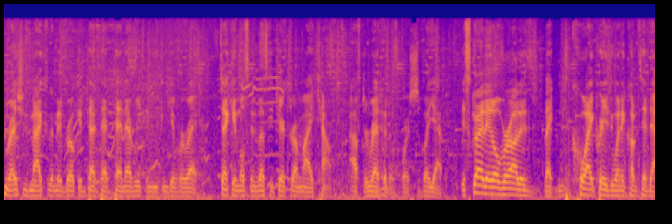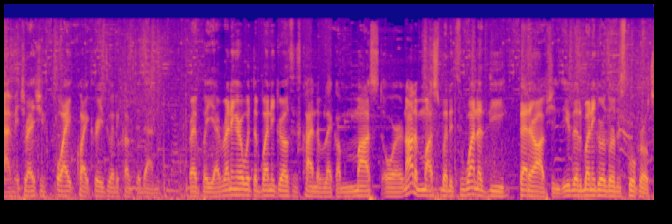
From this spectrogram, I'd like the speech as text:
right? She's max limit, broken 10, 10, 10, everything you can give her, right? Second most invested character on my account, after Red Hood, of course. But yeah, the Scarlet overall is, like, quite crazy when it comes to damage, right? She's quite, quite crazy when it comes to damage right? But yeah, running her with the bunny girls is kind of like a must, or not a must, but it's one of the better options, either the bunny girls or the school girls.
